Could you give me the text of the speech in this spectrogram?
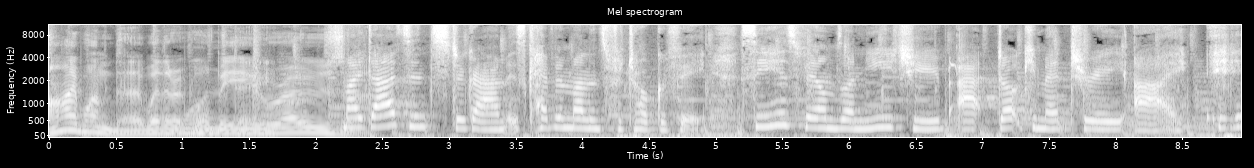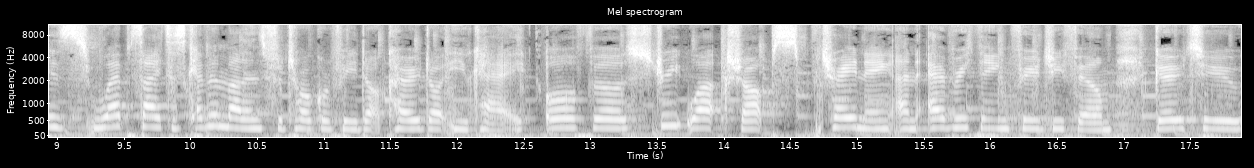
I wonder whether it will be day. Rosa. My dad's Instagram is Kevin Mullins Photography. See his films on YouTube at Documentary Eye. His website is kevinmullinsphotography.co.uk. Or for street workshops, training, and everything Fujifilm, go to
